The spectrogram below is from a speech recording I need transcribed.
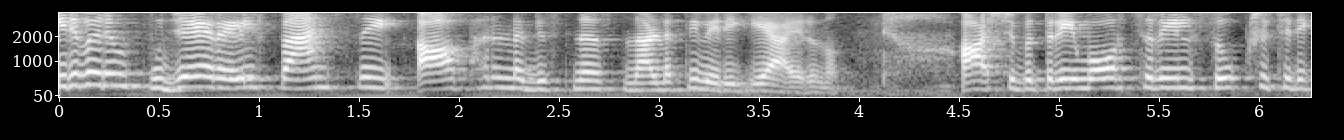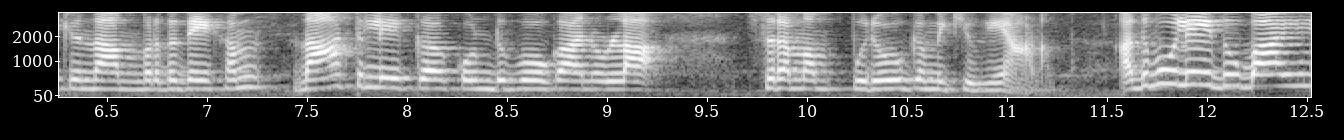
ഇരുവരും ഫുജൈറയിൽ ഫാൻസി ആഭരണ ബിസിനസ് നടത്തി വരികയായിരുന്നു ആശുപത്രി മോർച്ചറിയിൽ സൂക്ഷിച്ചിരിക്കുന്ന മൃതദേഹം നാട്ടിലേക്ക് കൊണ്ടുപോകാനുള്ള ശ്രമം പുരോഗമിക്കുകയാണ്. അതുപോലെ ദുബായിൽ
